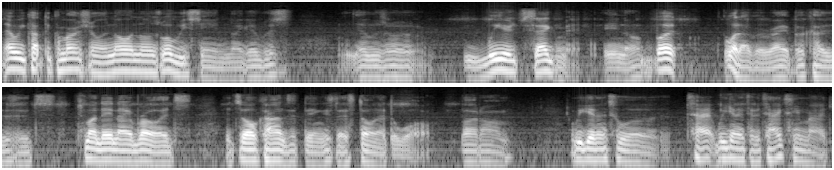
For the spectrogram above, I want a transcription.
Then we cut the commercial and no one knows what we seen. Like it was, it was a weird segment, you know. But whatever, right? Because it's it's Monday Night Raw. It's it's all kinds of things that's thrown at the wall. But um, we get into a tag. We get into the tag team match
